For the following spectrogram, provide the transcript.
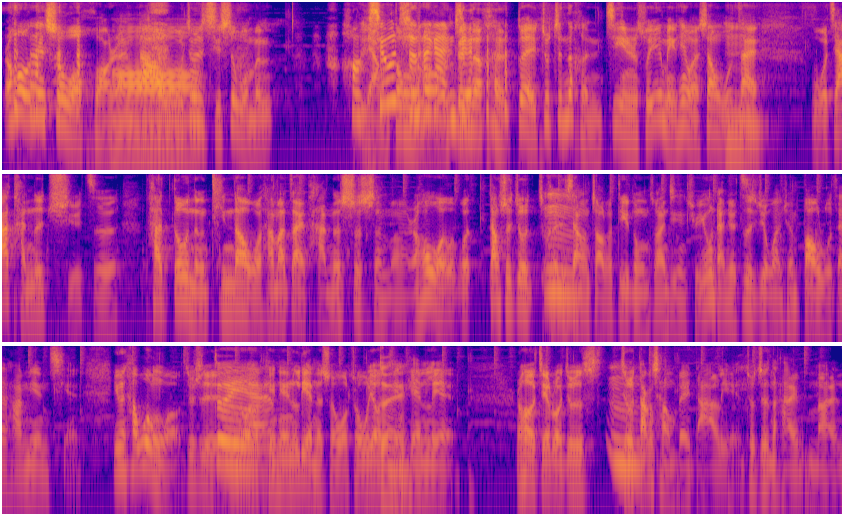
然后那时候我恍然大悟，就是其实我们好羞耻的感觉真的很对，就真的很近，所以每天晚上我在。我家弹的曲子，他都能听到我他妈在弹的是什么。然后我我当时就很想找个地洞钻进去，因为感觉自己就完全暴露在他面前。因为他问我就是有没有天天练的时候，我说我有天天练。然后结果就是就当场被打脸，就真的还蛮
